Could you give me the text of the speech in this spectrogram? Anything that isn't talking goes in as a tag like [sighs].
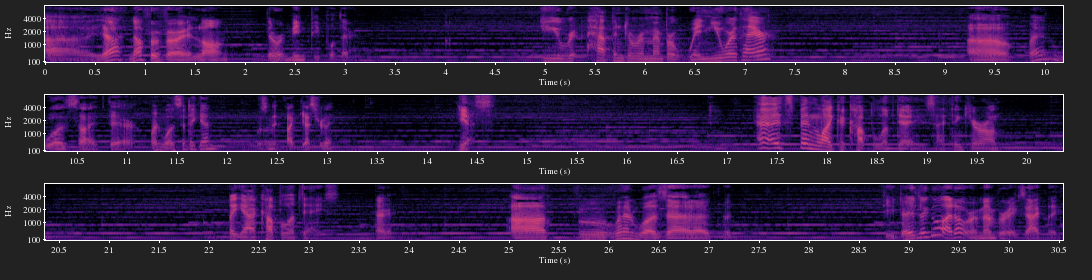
Uh, yeah, not for very long. There were mean people there. Do you re- happen to remember when you were there? Uh, when was I there? When was it again? Wasn't it like yesterday? Yes. Uh, It's been like a couple of days. I think you're on. But yeah, a couple of days. Okay. Uh, when was that? A few days ago? I don't remember exactly.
